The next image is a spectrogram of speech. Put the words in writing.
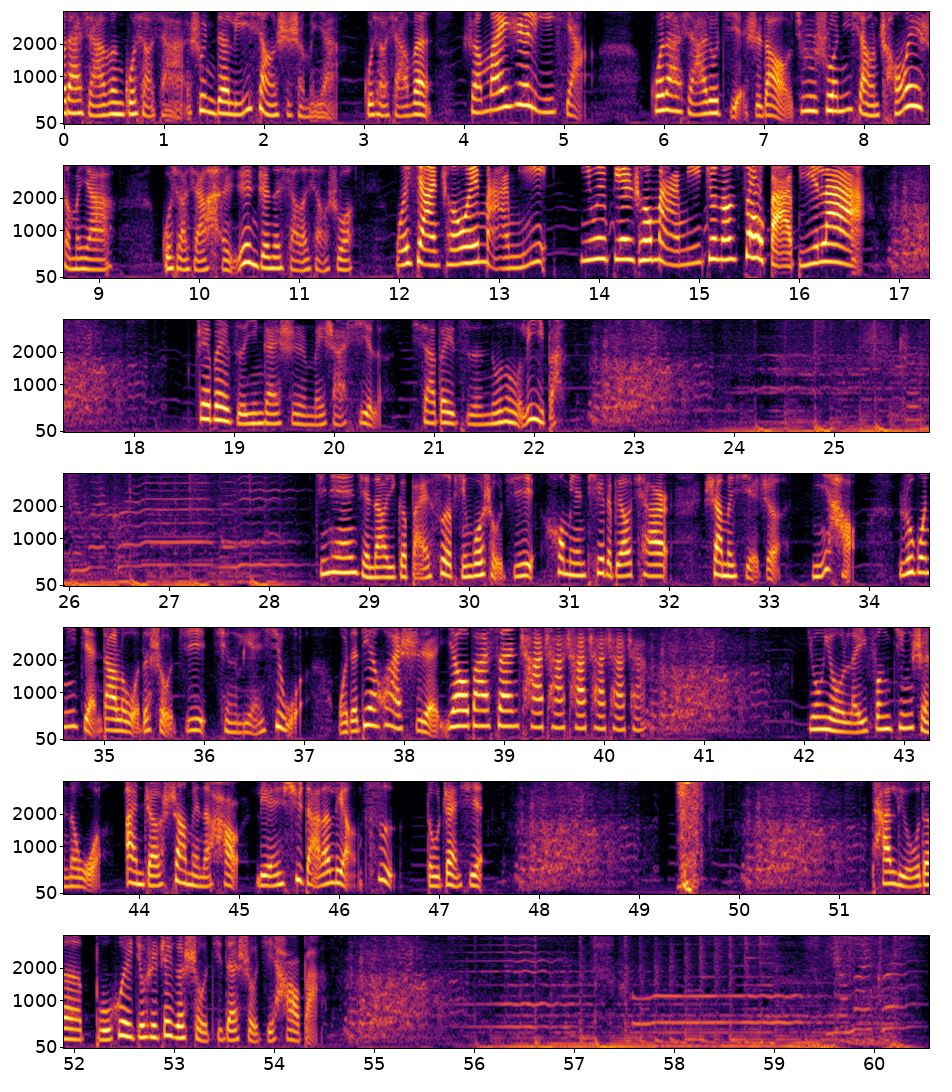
郭大侠问郭小霞说：“你的理想是什么呀？”郭小霞问：“什么是理想？”郭大侠就解释道：“就是说你想成为什么呀？”郭小霞很认真的想了想，说：“我想成为妈咪，因为变成妈咪就能揍爸比啦。这辈子应该是没啥戏了，下辈子努努力吧。今天捡到一个白色苹果手机，后面贴着标签儿，上面写着：“你好，如果你捡到了我的手机，请联系我，我的电话是幺八三叉叉叉叉叉叉。”拥有雷锋精神的我，按照上面的号连续打了两次，都占线。他留的不会就是这个手机的手机号吧？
